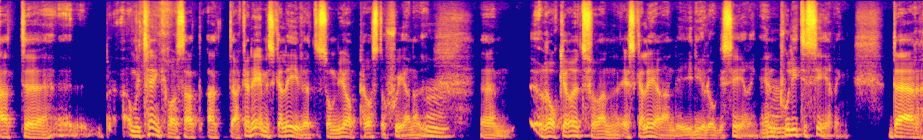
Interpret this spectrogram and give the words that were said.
att uh, om vi tänker oss att, att det akademiska livet, som jag påstår sker nu, mm. um, råkar ut för en eskalerande ideologisering, en mm. politisering. Där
